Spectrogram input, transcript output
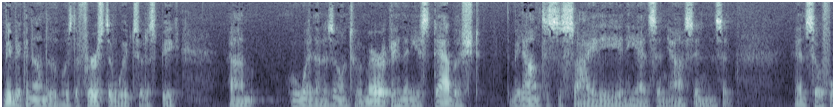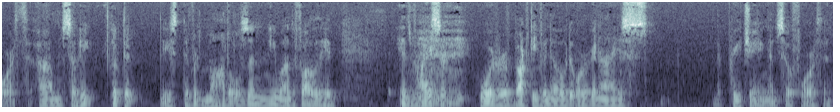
Vivekananda was the first of which, so to speak, um, who went on his own to America, and then he established the Vedanta Society, and he had sannyasins and and so forth. Um, so he looked at these different models, and he wanted to follow the advice of order of Bhakti Vinod to organize the preaching and so forth. And,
